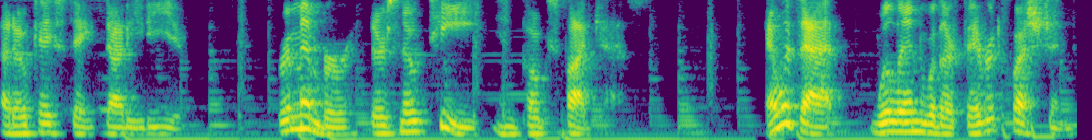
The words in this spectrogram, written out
at okstate.edu. Remember, there's no T in Pokes Podcasts. And with that, we'll end with our favorite question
